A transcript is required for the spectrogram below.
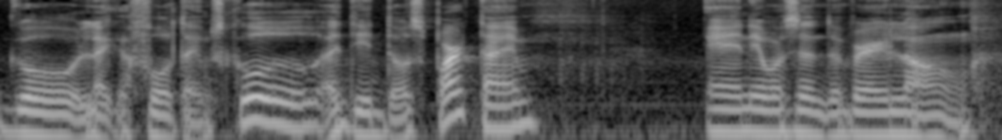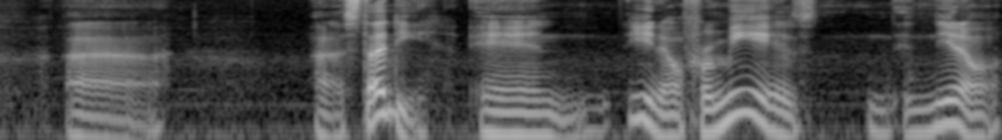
go like a full-time school. I did those part-time and it wasn't a very long uh, uh study and you know for me is you know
